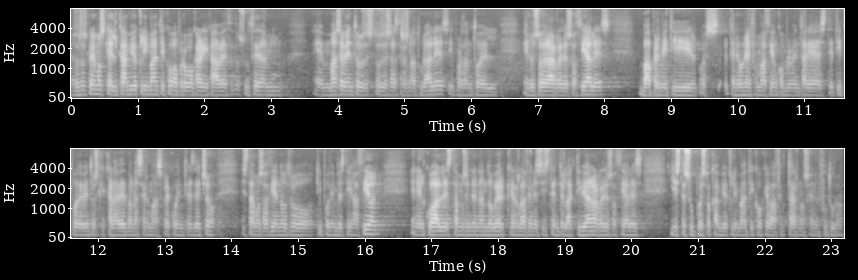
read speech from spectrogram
Nosotros creemos que el cambio climático va a provocar que cada vez sucedan más eventos de estos desastres naturales y por tanto el, el uso de las redes sociales va a permitir pues, tener una información complementaria a este tipo de eventos que cada vez van a ser más frecuentes. De hecho, estamos haciendo otro tipo de investigación en el cual estamos intentando ver qué relación existe entre la actividad en las redes sociales y este supuesto cambio climático que va a afectarnos en el futuro.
